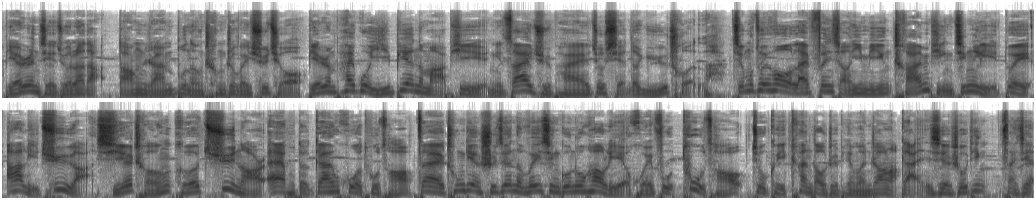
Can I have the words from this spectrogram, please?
别人解决了的当然不能称之为需求。别人拍过一遍的马屁，你再去拍就显得愚蠢了。节目最后来分享一名产品经理对阿里去啊、携程和去哪儿 App 的干货吐槽，在充电时间的微信公众号里回复“吐槽”就可以看到这篇文章了。感谢收听，再见。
